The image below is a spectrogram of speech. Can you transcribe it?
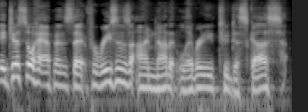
It just so happens that for reasons I'm not at liberty to discuss,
